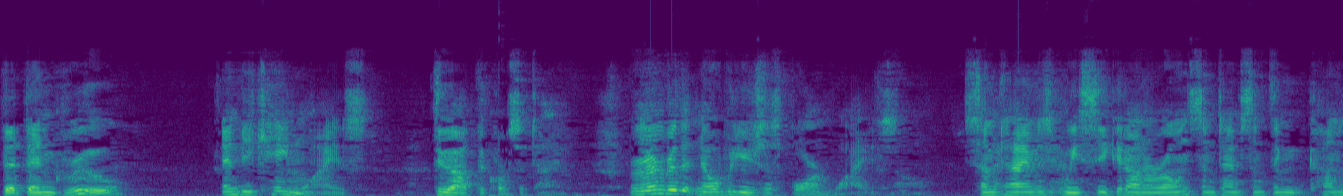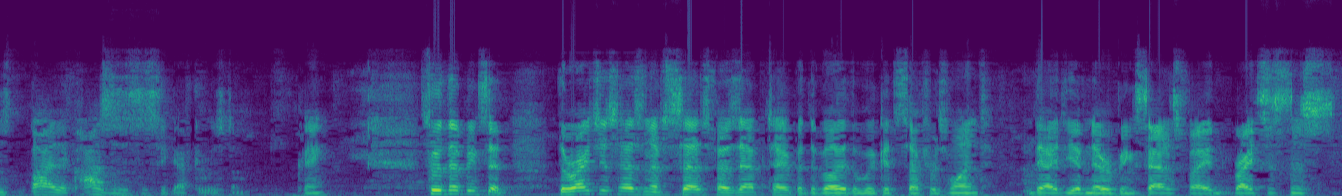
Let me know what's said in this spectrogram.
that then grew and became wise throughout the course of time. Remember that nobody is just born wise. Sometimes we seek it on our own, sometimes something comes by that causes us to seek after wisdom. Okay? So with that being said, the righteous has enough to satisfy his appetite, but the belly of the wicked suffers want. The idea of never being satisfied, righteousness,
